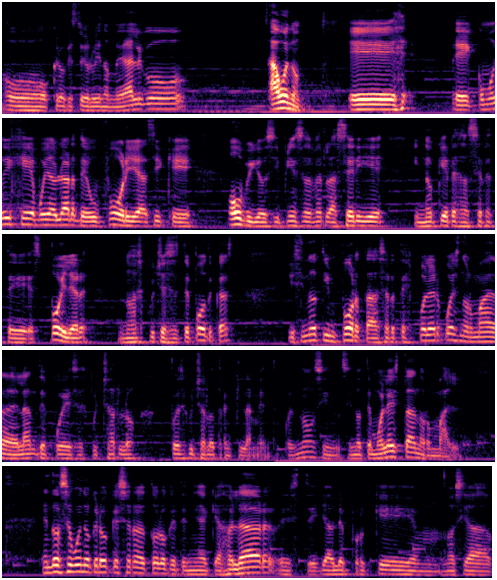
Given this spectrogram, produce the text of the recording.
O creo que estoy olvidándome de algo. Ah, bueno, eh, eh, como dije, voy a hablar de Euforia, así que obvio, si piensas ver la serie y no quieres hacerte spoiler, no escuches este podcast. Y si no te importa hacerte spoiler, pues normal, adelante puedes escucharlo, puedes escucharlo tranquilamente, pues no, si, no te molesta, normal. Entonces, bueno, creo que eso era todo lo que tenía que hablar. Este, ya hablé por qué mm, no hacía,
